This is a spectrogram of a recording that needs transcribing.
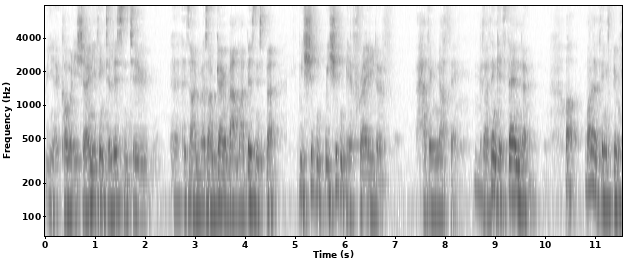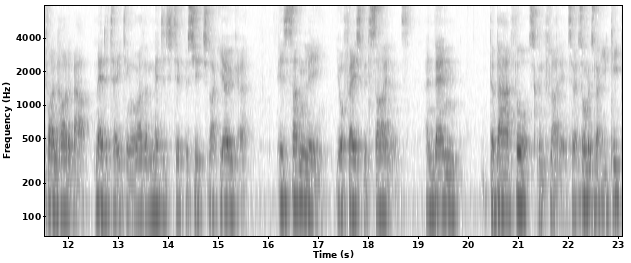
you know, comedy show, anything to listen to as I'm as I'm going about my business. But we shouldn't we shouldn't be afraid of having nothing because mm. I think it's then that well, one of the things people find hard about meditating or other meditative pursuits like yoga is suddenly you're faced with silence and then the bad thoughts can flood in. So it's almost like you keep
